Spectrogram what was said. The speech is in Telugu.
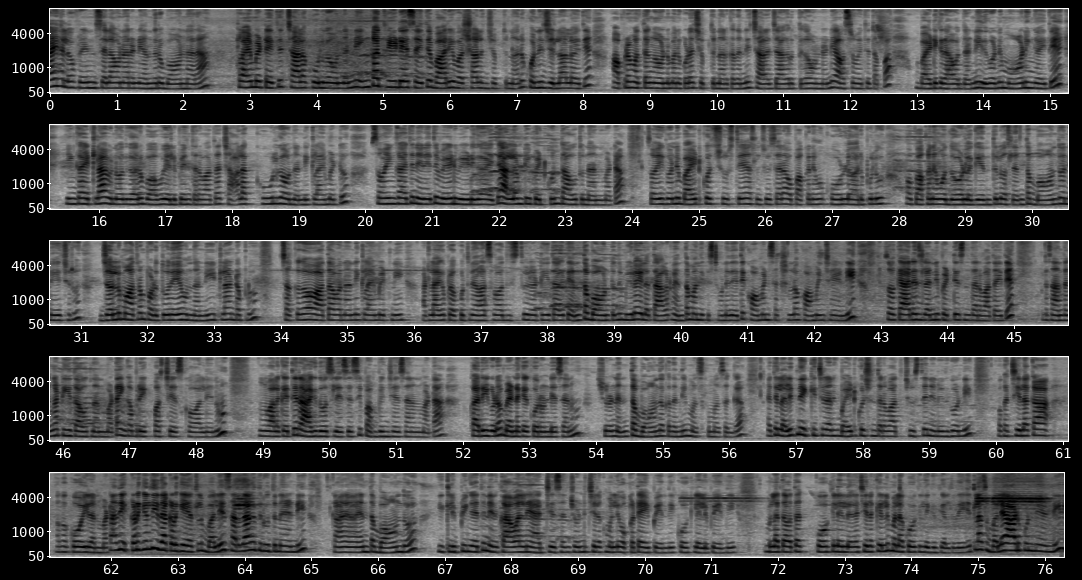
Hi hello friends. ఎలా ఉన్నారండి? అందరూ బాగున్నారా? క్లైమేట్ అయితే చాలా కూల్గా ఉందండి. ఇంకా త్రీ డేస్ అయితే భారీ వర్షాలు అని చెప్తున్నారు. కొన్ని జిల్లాల్లో అయితే అప్రమత్తంగా ఉండమని కూడా చెప్తున్నారు కదండి. చాలా జాగ్రత్తగా ఉండండి. అవసరమైతే తప్ప బయటికి రావద్దండి. ఇదిగోండి మార్నింగ్ అయితే ఇంకా ఇట్లా వినోద్ గారు బాబు వెళ్ళిపోయిన తర్వాత చాలా కూల్గా ఉందండి క్లైమేట్. సో ఇంకా అయితే నేనైతే వేడి వేడిగా అయితే అల్లం టీ పెట్టుకొని తాగుతున్నాను అనమాట సో ఇవన్నీ బయటకు వచ్చి చూస్తే అసలు చూసారా ఒక పక్కనేమో కోళ్ళు అరుపులు ఒక పక్కనేమో దోళ్ళ గెంతులు అసలు ఎంత బాగుందో నేచరు. జల్లు మాత్రం పడుతూనే ఉందండి. ఇట్లాంటప్పుడు చక్కగా వాతావరణాన్ని క్లైమేట్ని అట్లాగే ప్రకృతిని ఆస్వాదిస్తూ ఇలా టీ తాగితే ఎంత బాగుంటుంది మీలో ఇలా తాగడం ఎంతమందికి ఇష్టం అనేది అయితే కామెంట్ సెక్షన్లో కామెంట్ చేయండి. సో క్యారేజ్లు అన్నీ పెట్టేసిన తర్వాత అయితే ప్రశాంతంగా టీ తాగుతున్నాను అనమాట ఇంకా బ్రేక్ఫాస్ట్ చేసుకోవాలి నేను. వాళ్ళకైతే రాగి దోశలు వేసేసి పంపించేశాను అనమాట కర్రీ కూడా బెండకాయ కూర వండేసాను చూడండి ఎంత బాగుందో కదండి మసక మసగ్గా. అయితే లలిత్ని ఎక్కించడానికి బయటకు వచ్చిన తర్వాత చూస్తే నేను ఇదిగోండి ఒక చిలక ఒక కోయిల్ అనమాట అది ఎక్కడికి వెళ్తే ఇది అక్కడికి. అసలు భలే సరదాగా తిరుగుతున్నాయండి. ఎంత బాగుందో. ఈ క్లిప్పింగ్ అయితే నేను కావాలని యాడ్ చేశాను. చూడండి చిలక మళ్ళీ ఒక్కటే అయిపోయింది కోకిలు వెళ్ళిపోయింది. మళ్ళీ తర్వాత కోకిలు చిలకెళ్ళి మళ్ళీ కోకిల దగ్గరికి వెళ్తుంది. ఇట్లా అసలు భలే ఆడుకుంటున్నాయండి.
